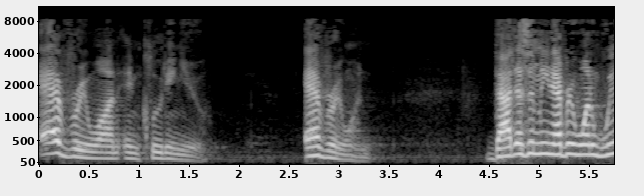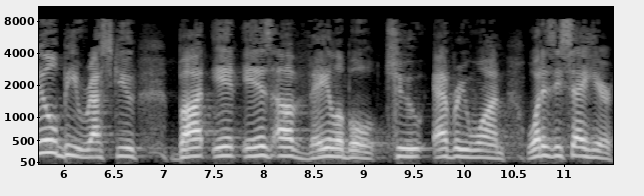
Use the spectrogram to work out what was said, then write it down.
everyone, including you. Everyone. That doesn't mean everyone will be rescued, but it is available to everyone. What does he say here?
